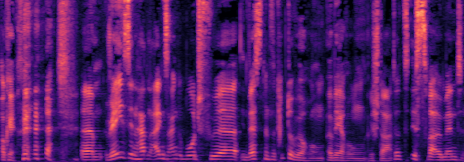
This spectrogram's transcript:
Okay. ähm, Raisin hat ein eigenes Angebot für Investments in Kryptowährungen gestartet. Ist zwar im Moment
